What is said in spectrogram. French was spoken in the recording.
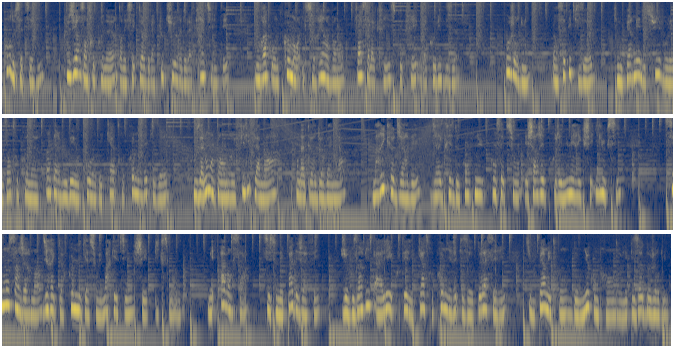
Au cours de cette série, plusieurs entrepreneurs dans les secteurs de la culture et de la créativité nous racontent comment ils se réinventent face à la crise que crée la Covid-19. Aujourd'hui, dans cet épisode, qui nous permet de suivre les entrepreneurs interviewés au cours des quatre premiers épisodes, nous allons entendre Philippe Lamar, fondateur d'Urbania, Marie-Claude Gervais, directrice de contenu, conception et chargée de projet numérique chez Iluxi, Simon Saint-Germain, directeur communication et marketing chez Pixmob. Mais avant ça, si ce n'est pas déjà fait, je vous invite à aller écouter les quatre premiers épisodes de la série qui vous permettront de mieux comprendre l'épisode d'aujourd'hui.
